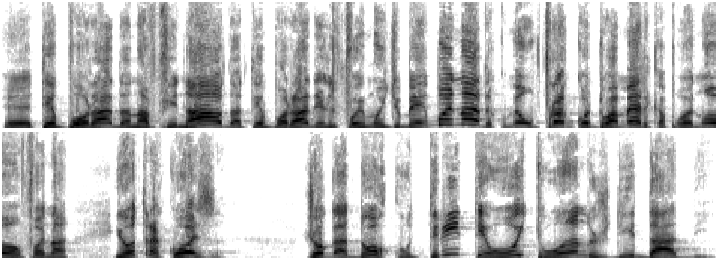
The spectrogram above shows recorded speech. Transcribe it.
é, temporada na final da temporada, ele foi muito bem. Foi nada, comeu um frango contra o América, pô, não foi nada. E outra coisa, jogador com 38 anos de idade.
